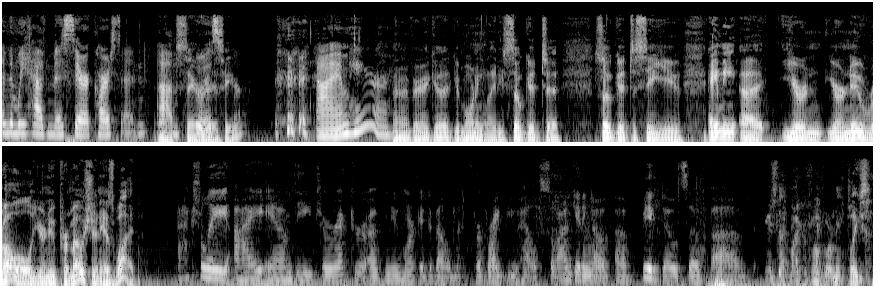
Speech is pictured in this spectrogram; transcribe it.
And then we have Miss Sarah Carson. um, And Sarah who is here. I am here. Uh, very good. Good morning, ladies. So good to so good to see you, Amy. Uh, your your new role, your new promotion is what? Actually, I am the director of new market development for Brightview Health, so I'm getting a, a big dose of. Um, Use that microphone for me, please.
